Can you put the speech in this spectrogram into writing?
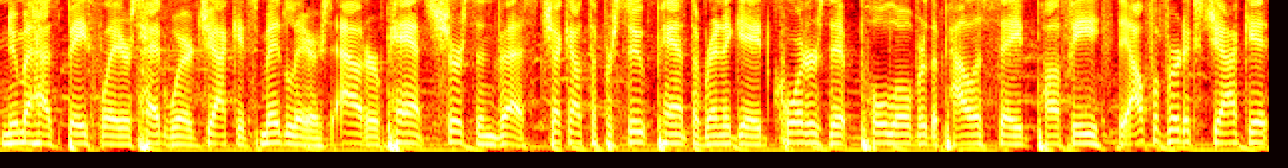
Numa has base layers, headwear, jackets, mid layers, outer, pants, shirts, and vests. Check out the Pursuit Pant, the Renegade, Quarter Zip, Pullover, the Palisade, Puffy, the Alpha Vertex jacket,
